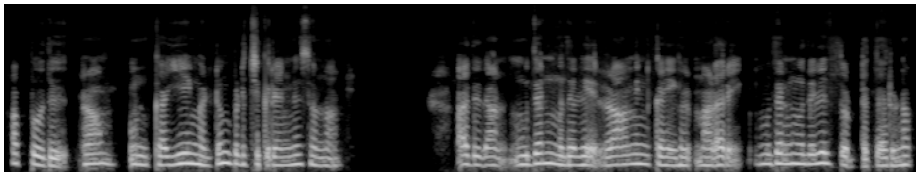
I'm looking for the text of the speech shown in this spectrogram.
அப்போது ராம் உன் கையை மட்டும் பிடிச்சுக்கிறேன்னு சொன்னான். அதுதான் முதன் முதலில் ராமின் கைகள் மலரை முதன் முதலில் தொட்ட தருணம்.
